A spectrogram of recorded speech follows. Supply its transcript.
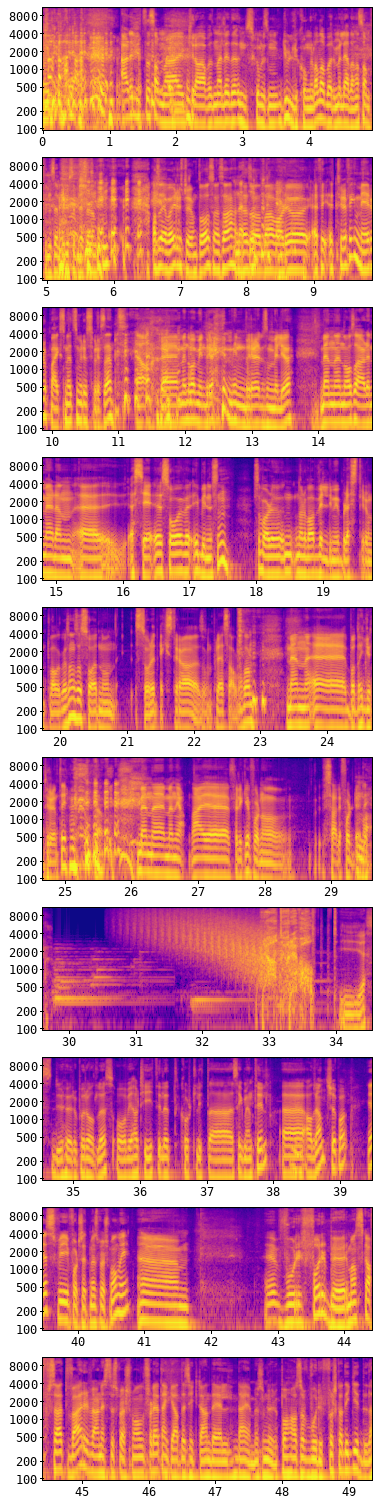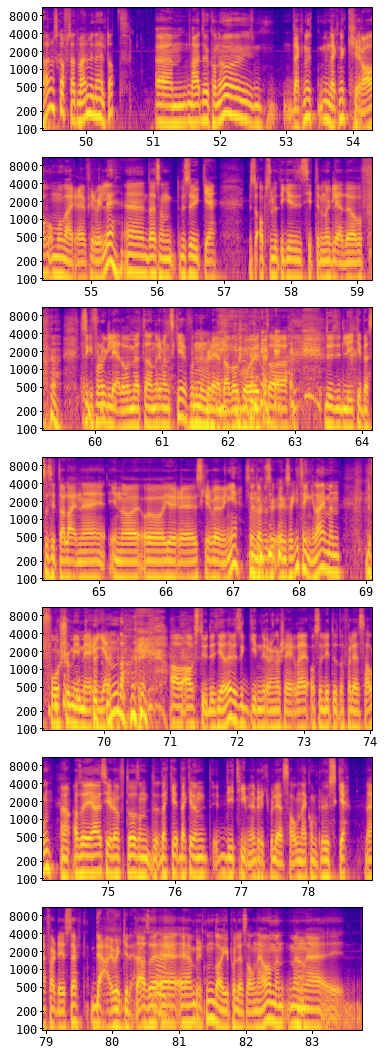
Er det litt det samme kraven eller det ønsket om liksom gullkongla, da, bare med lederen av samfunnet istedenfor russepresidenten? altså, jeg var russepresident òg, som jeg sa. Altså, da var det jo, jeg, fikk, jeg tror jeg fikk mer oppmerksomhet som russepresident. Ja. Eh, men det var mindre, mindre liksom, miljø. Men eh, nå så er det mer den eh, jeg, ser, jeg så i i begynnelsen, så var det, når det var veldig mye blest rundt valget, og sånn, så så jeg at noen så litt ekstra sånn, på lesesalen og sånn. Men eh, Både gutter og jenter. men, eh, men ja. Nei, jeg føler ikke jeg får noe særlig fordeler. Yes, du hører på Rådløs, og vi har tid til et kort lite segment til. Eh, Adrian, kjør på. Yes, vi fortsetter med spørsmål, vi. Ehm, eh, hvorfor bør man skaffe seg et verv, er neste spørsmål. For det tenker jeg at det sikkert er en del der hjemme som lurer på. Altså, Hvorfor skal de gidde det her, å skaffe seg et verv i det hele tatt? Um, nei, du kan jo det er, noe, det er ikke noe krav om å være frivillig. Uh, det er sånn, hvis du ikke hvis du absolutt ikke sitter med noe glede av å Hvis du ikke får noe glede av å møte andre mennesker, får du noe Mm. glede av å gå ut og du liker best å sitte aleine inne og, og gjøre, skrive øvinger. Så er jeg skal, jeg skal ikke tvinge deg, men du får så mye mer igjen da av, av studietida hvis du gidder å engasjere deg også litt utafor lesesalen. Ja. Altså, jeg sier det ofte, sånn, det er ikke, det er ikke den, de timene jeg bruker på lesesalen jeg kommer til å huske når jeg er ferdig studert. Det er jo ikke Det, det. altså, jeg, jeg har brukt noen dager på lesesalen, jeg òg, men, men ja.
